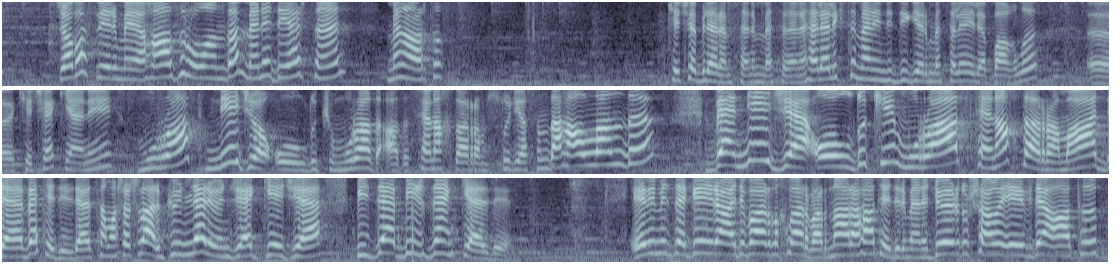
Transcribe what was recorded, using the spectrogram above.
Cavab verməyə hazır olanda mənə deyərsən, mən artıq keçə bilərəm sənin məsələni. Hələlik isə mən indi digər məsələ ilə bağlı ə, keçək. Yəni Murad necə oldu ki, Murad adı Sən axtarıram studiyasında hallandı və necə oldu ki, Murad Sən axtarırama dəvət edildi. Əziz tamaşaçılar, günlər öncə gecə bizə bir zəng gəldi. Evimizdə qeyri-adi varlıqlar var. Narahat edir məni. Dörd uşağı evdə atıb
